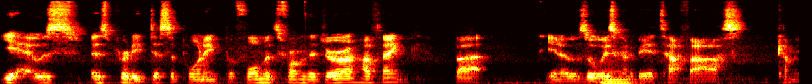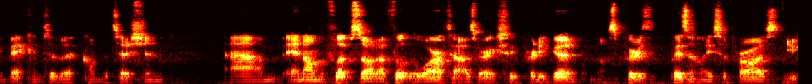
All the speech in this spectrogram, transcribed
yeah, it was it was pretty disappointing performance from the Drua, I think. But you know, it was always going to be a tough ask coming back into the competition. Um, and on the flip side, I thought the Waratahs were actually pretty good. I was pleasantly surprised. You,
